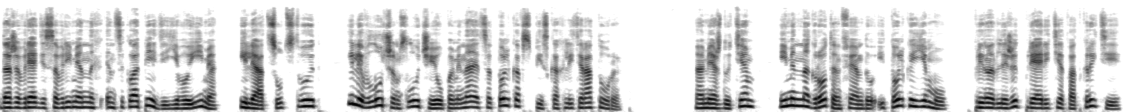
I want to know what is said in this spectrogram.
даже в ряде современных энциклопедий его имя или отсутствует, или в лучшем случае упоминается только в списках литературы. А между тем, именно Гротенфенду и только ему принадлежит приоритет в открытии,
